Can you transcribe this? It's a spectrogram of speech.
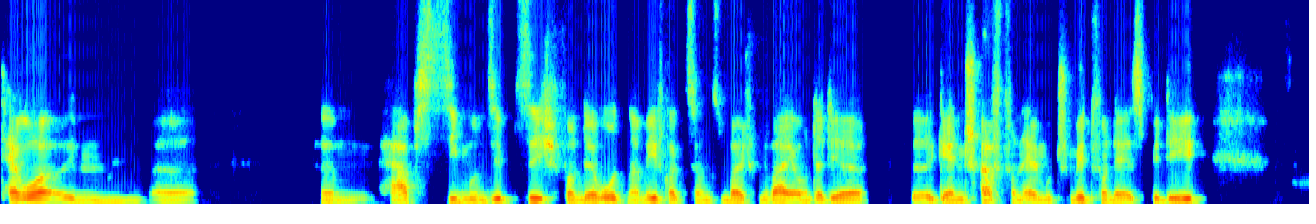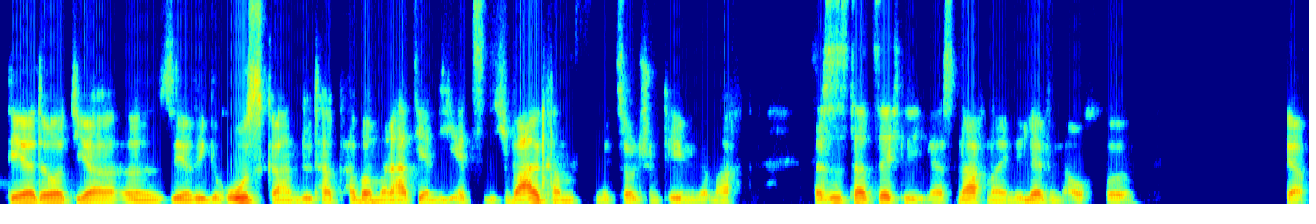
Terror im, äh, im, Herbst 77 von der Roten Armee-Fraktion zum Beispiel war ja unter der Regentschaft von Helmut Schmidt von der SPD, der dort ja äh, sehr rigoros gehandelt hat. Aber man hat ja nicht, jetzt nicht Wahlkampf mit solchen Themen gemacht. Das ist tatsächlich erst nach 9-11 auch äh, ja,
